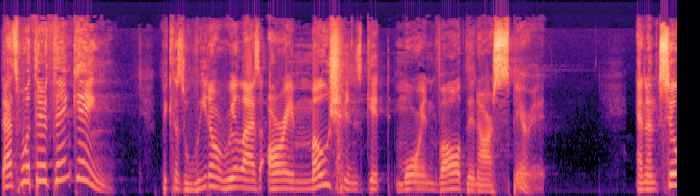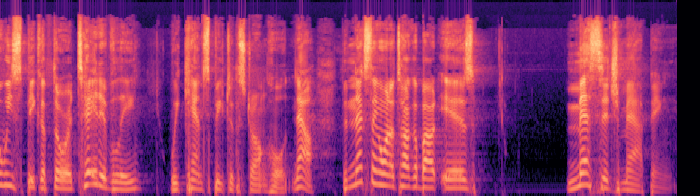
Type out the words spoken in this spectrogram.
That's what they're thinking because we don't realize our emotions get more involved in our spirit. And until we speak authoritatively, we can't speak to the stronghold. Now, the next thing I want to talk about is message mapping.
